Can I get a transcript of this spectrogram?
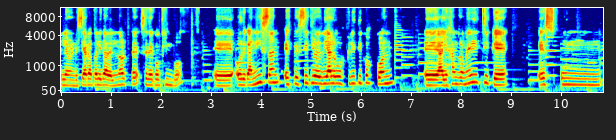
y la Universidad Católica del Norte, sede Coquimbo, eh, organizan este ciclo de diálogos críticos con eh, Alejandro Medici, que es un,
